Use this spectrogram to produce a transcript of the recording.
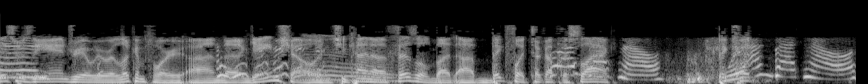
this was the Andrea we were looking for on the game show, and she kind of fizzled, but uh, Bigfoot took up Well, the I'm slack. back now. Bigfoot, I'm back now.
